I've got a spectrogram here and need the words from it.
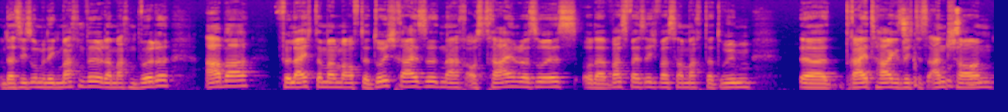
und dass ich es unbedingt machen will oder machen würde, aber vielleicht, wenn man mal auf der Durchreise nach Australien oder so ist oder was weiß ich, was man macht da drüben, äh, drei Tage sich das anschauen,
